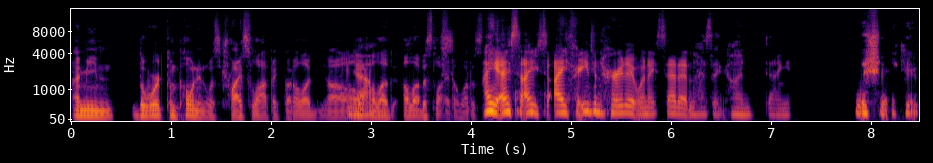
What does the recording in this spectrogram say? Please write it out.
I mean, the word component was trisyllabic, but I'll yeah. I'll, let, I'll let it slide. I'll let it slide. I, I, I, I even heard it when I said it and I was like, oh, dang it. Wish I could.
